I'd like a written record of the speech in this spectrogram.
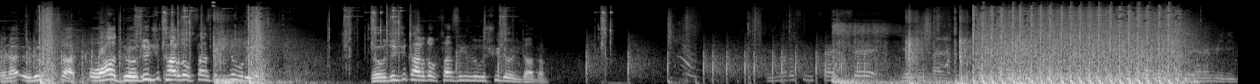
Öyle ölüm saat. Oha dördüncü kar 98'i vuruyor. Dördüncü kar 98 vuruşuyla öldü adam. Sizin orası müsaitse geleyim ben. Yine bineyim.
